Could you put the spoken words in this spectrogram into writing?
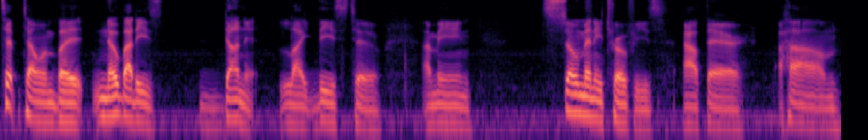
tiptoeing, but nobody's done it like these two. I mean, so many trophies out there. Um,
